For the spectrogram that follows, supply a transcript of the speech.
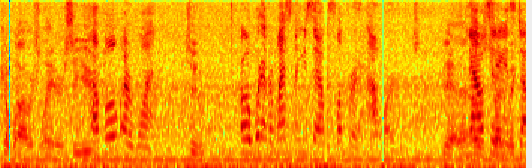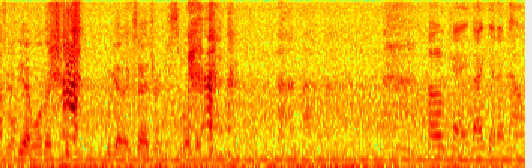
a couple hours later. So you couple or one? two. Oh, whatever. Last night you said I was slept for an hour. Yeah, that, Now today it's double. feel- Yeah, well, that's Ha! we got to exaggerate just a little bit. Okay, I get it now.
